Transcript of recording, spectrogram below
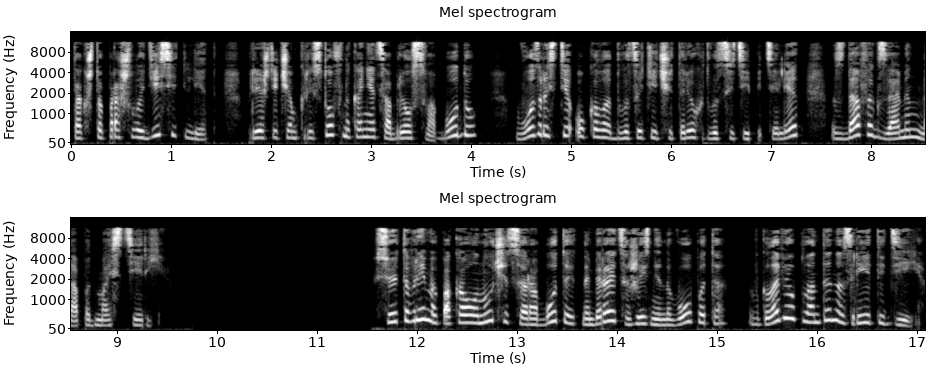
Так что прошло 10 лет, прежде чем Крестов наконец обрел свободу, в возрасте около 24-25 лет, сдав экзамен на подмастерье. Все это время, пока он учится, работает, набирается жизненного опыта, в голове у Плантена зреет идея.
